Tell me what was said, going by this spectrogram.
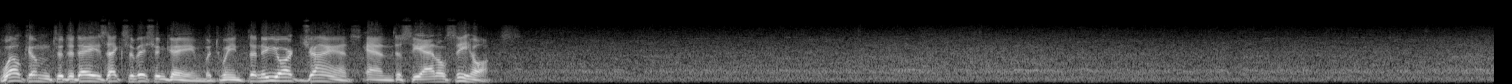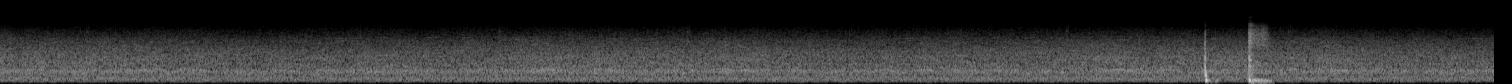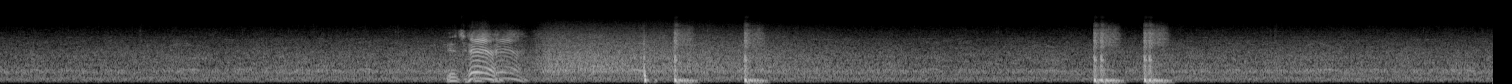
Welcome to today's exhibition game between the New York Giants and the Seattle Seahawks. It's hand.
